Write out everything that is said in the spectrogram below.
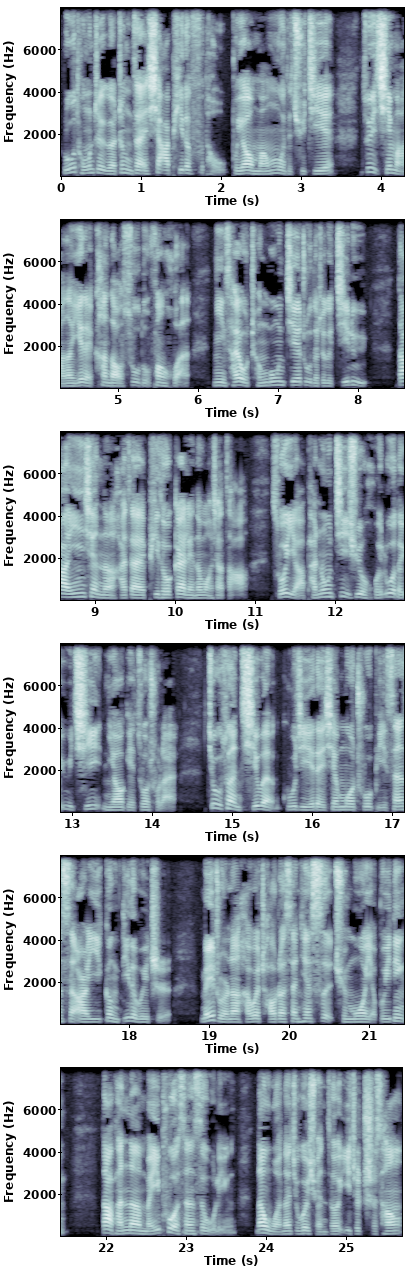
如同这个正在下劈的斧头，不要盲目的去接，最起码呢也得看到速度放缓，你才有成功接住的这个几率。大阴线呢还在劈头盖脸的往下砸，所以啊盘中继续回落的预期你要给做出来。就算企稳，估计也得先摸出比三四二一更低的位置，没准呢还会朝着三千四去摸也不一定。大盘呢没破三四五零，那我呢就会选择一直持仓。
